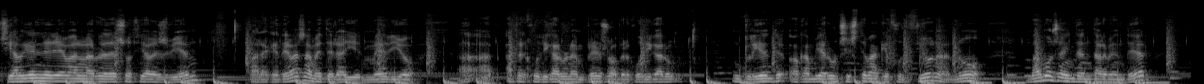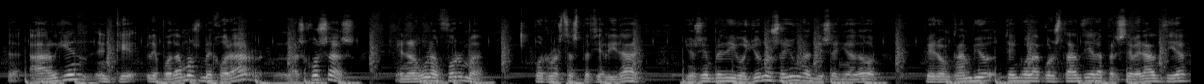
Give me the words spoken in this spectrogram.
si alguien le lleva las redes sociales bien, ¿para qué te vas a meter ahí en medio a, perjudicar una empresa o a perjudicar un, un, cliente o a cambiar un sistema que funciona? No, vamos a intentar vender a alguien en que le podamos mejorar las cosas en alguna forma por nuestra especialidad. Yo siempre digo, yo no soy un gran diseñador, pero en cambio tengo la constancia y la perseverancia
